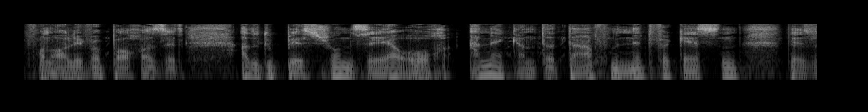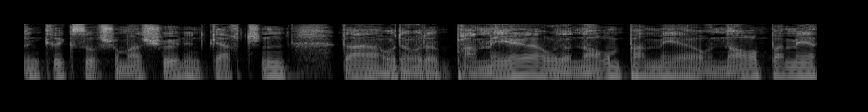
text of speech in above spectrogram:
von Oliver Pocher sitzt. Also du bist schon sehr auch anerkannt, das darf man nicht vergessen. Deswegen kriegst du schon mal schön ein Kärtchen da oder, oder ein paar mehr oder noch ein paar mehr und noch ein paar mehr.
